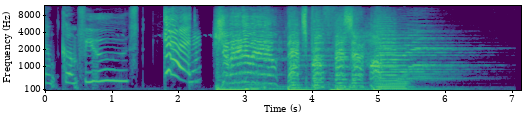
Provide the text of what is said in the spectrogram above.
am confused. Good! Shoo-ba-doo-doo-doo, that's Professor Hawk.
